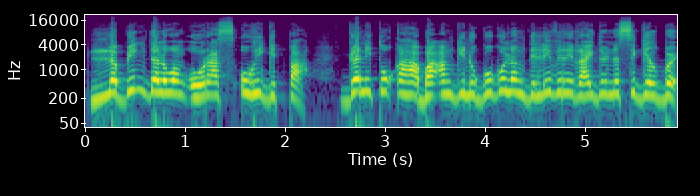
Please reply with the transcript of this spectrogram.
Labing dalawang oras o higit pa. Ganito kahaba ang ginugugol ng delivery rider na si Gilbert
